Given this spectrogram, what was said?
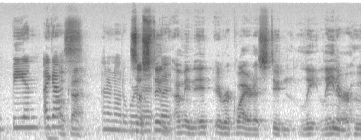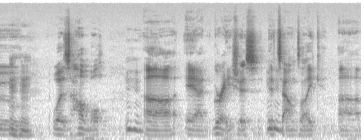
be in, I guess. Okay. I don't know how to word so it. So student, but- I mean, it, it required a student le- leader who Mhm. was humble Mhm. uh, and gracious. It Mhm. sounds like, um,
